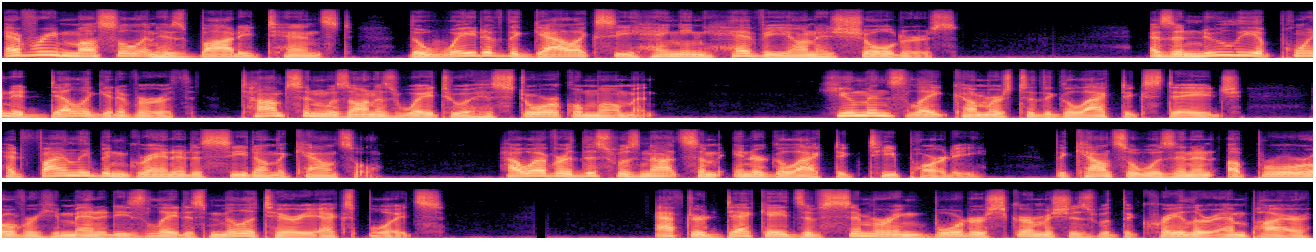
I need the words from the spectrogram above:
Every muscle in his body tensed, the weight of the galaxy hanging heavy on his shoulders. As a newly appointed delegate of Earth, Thompson was on his way to a historical moment. Humans, latecomers to the galactic stage, had finally been granted a seat on the Council. However, this was not some intergalactic tea party. The Council was in an uproar over humanity's latest military exploits. After decades of simmering border skirmishes with the Krayler Empire,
